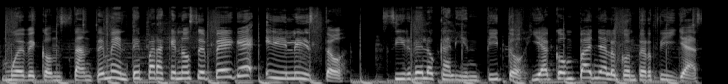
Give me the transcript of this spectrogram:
Mueve constantemente para que no se pegue y listo. Sírvelo calientito y acompáñalo con tortillas.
